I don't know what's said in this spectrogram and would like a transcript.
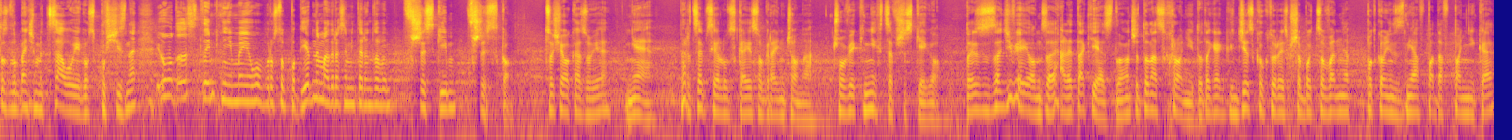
to zdobędziemy całą jego spuściznę i udostępnijmy ją po prostu pod jednym adresem internetowym wszystkim wszystko. Co się okazuje? Nie. Percepcja ludzka jest ograniczona. Człowiek nie chce wszystkiego. To jest zadziwiające, ale tak jest. To znaczy to nas chroni. To tak jak dziecko, które jest przebodźcowane pod koniec dnia wpada w panikę,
